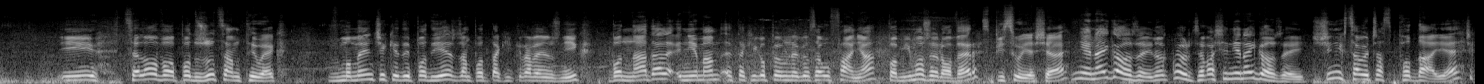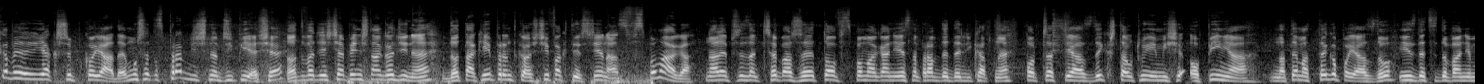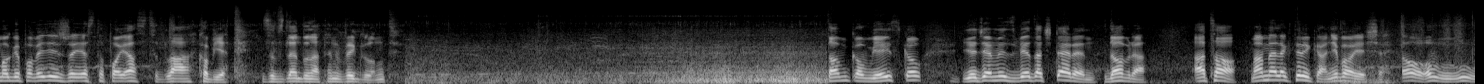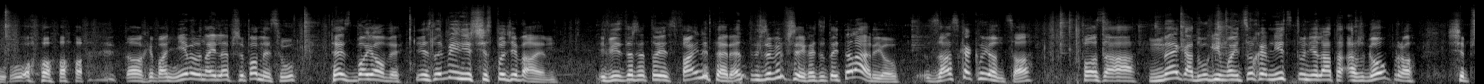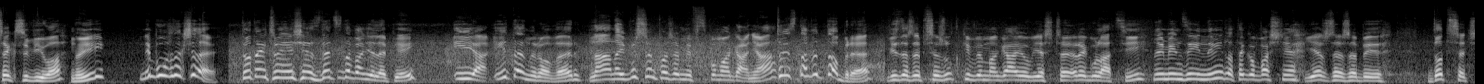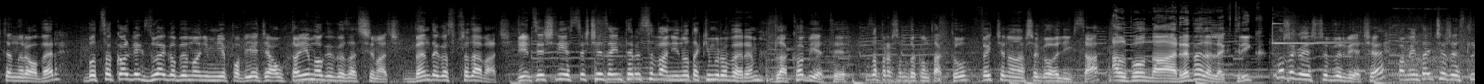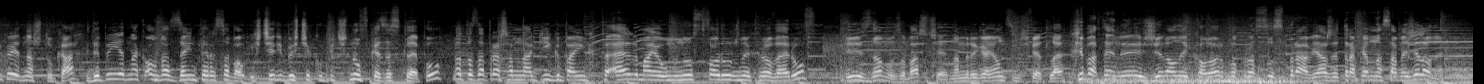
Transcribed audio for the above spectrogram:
I celowo podrzucam tyłek w momencie, kiedy podjeżdżam pod taki krawężnik, bo nadal nie mam takiego pełnego zaufania, pomimo, że rower spisuje się nie najgorzej, no kurczę, właśnie nie najgorzej. Silnik cały czas podaje. Ciekawe jak szybko jadę, muszę to sprawdzić na GPS-ie. No 25 na godzinę do takiej prędkości faktycznie nas wspomaga. No ale przyznać trzeba, że to wspomaganie jest naprawdę delikatne. Podczas jazdy kształtuje mi się opinia na temat tego pojazdu i zdecydowanie mogę powiedzieć, że jest to pojazd dla kobiety ze względu na ten wygląd. Tomką miejską jedziemy zwiedzać teren. Dobra. A co? Mamy elektryka, nie boję się. O, o, o, o, to chyba nie był najlepszy pomysł. Test bojowy. Jest lepiej niż się spodziewałem. I widzę, że to jest fajny teren, żeby przyjechać tutaj talarią. Zaskakująco. Poza mega długim łańcuchem nic tu nie lata, aż GoPro się przekrzywiło. No i nie było tak źle. Tutaj czuję się zdecydowanie lepiej. I ja, i ten rower na najwyższym poziomie wspomagania to jest nawet dobre. Widzę, że przerzutki wymagają jeszcze regulacji. No i między innymi dlatego właśnie jeżdżę, żeby dotrzeć ten rower, bo cokolwiek złego bym o nim nie powiedział, to nie mogę go zatrzymać. Będę go sprzedawać. Więc jeśli jesteście zainteresowani no takim rowerem dla kobiety, zapraszam do kontaktu. Wejdźcie na naszego Elixa albo na Rebel Electric. Może go jeszcze wyrwiecie. Pamiętajcie, że jest tylko jedna sztuka. Gdyby jednak on Was zainteresował i chcielibyście kupić nówkę ze sklepu, no to zapraszam na geekbike.pl. Mają mnóstwo różnych rowerów. I znowu, zobaczcie, na mrygającym świetle. Chyba ten zielony kolor po prostu sprawia, że trafiam na same zielone.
